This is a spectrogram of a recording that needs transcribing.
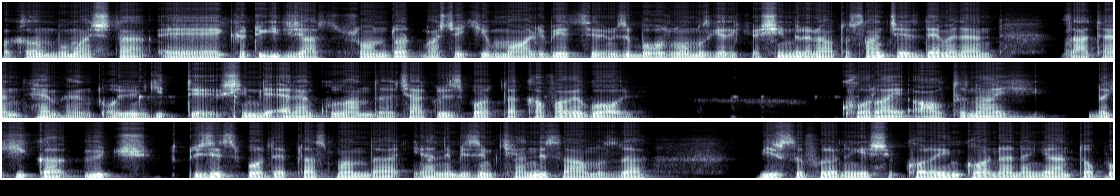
Bakalım bu maçta eee, kötü gideceğiz. Son 4 maçtaki mağlubiyet serimizi bozmamız gerekiyor. Şimdi Renato Sanchez demeden zaten hemen oyun gitti. Şimdi Eren kullandı. Çaykur Rizespor'da kafa ve gol. Koray Altınay dakika 3 Rizespor deplasmanda yani bizim kendi sahamızda 1-0 öne geçtik. Koray'ın kornerden gelen topu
